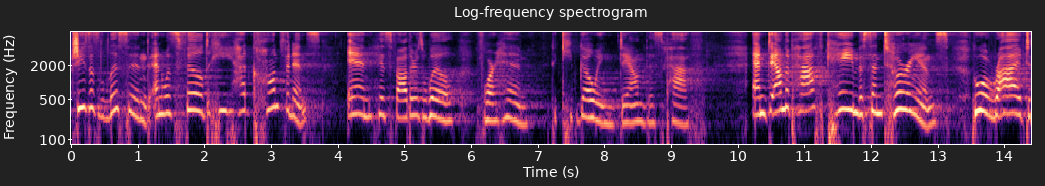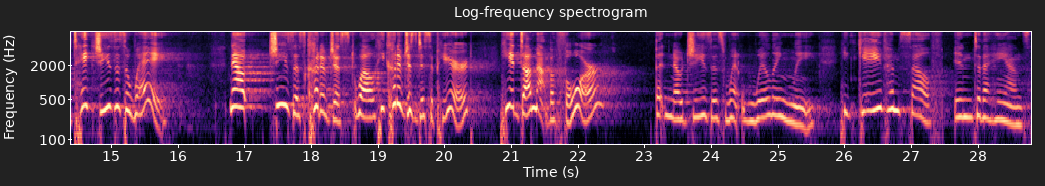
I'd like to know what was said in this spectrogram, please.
Jesus listened and was filled, he had confidence in his Father's will for him to keep going down this path. And down the path came the centurions who arrived to take Jesus away. Now, Jesus could have just, well, he could have just disappeared. He had done that before. But no, Jesus went willingly. He gave himself into the hands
